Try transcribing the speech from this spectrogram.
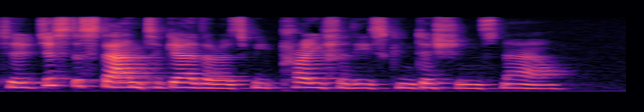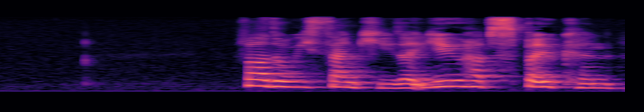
to just to stand together as we pray for these conditions now. Father, we thank you that you have spoken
